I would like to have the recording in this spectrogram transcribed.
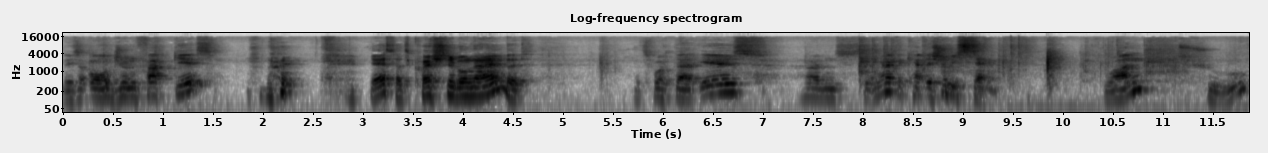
These are all Junfac gears. yes, that's a questionable name, but that's what that is. Hardened steel. I'm gonna have to count. There should be seven. One, two.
